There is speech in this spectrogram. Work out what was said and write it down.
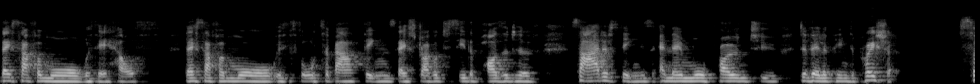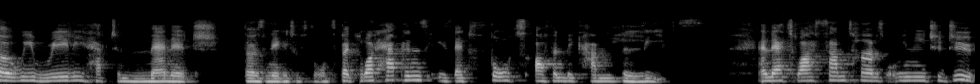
They suffer more with their health. They suffer more with thoughts about things. They struggle to see the positive side of things and they're more prone to developing depression. So we really have to manage those negative thoughts. But what happens is that thoughts often become beliefs. And that's why sometimes what we need to do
